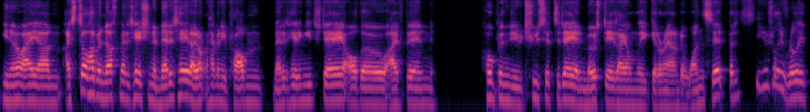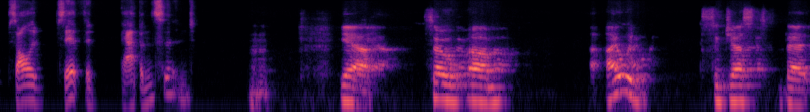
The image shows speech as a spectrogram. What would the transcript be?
you know, I um I still have enough meditation to meditate. I don't have any problem meditating each day, although I've been hoping to do two sits a day, and most days I only get around to one sit, but it's usually a really solid sit that happens. And Yeah. So um, I would suggest that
